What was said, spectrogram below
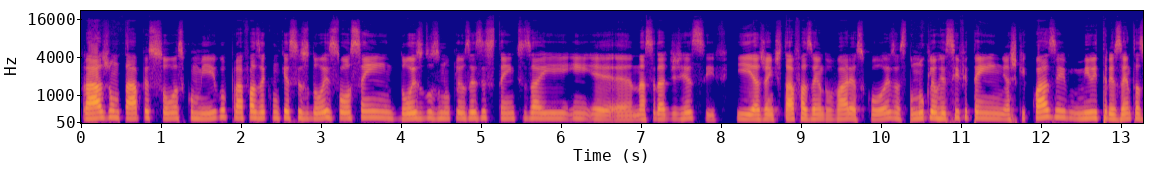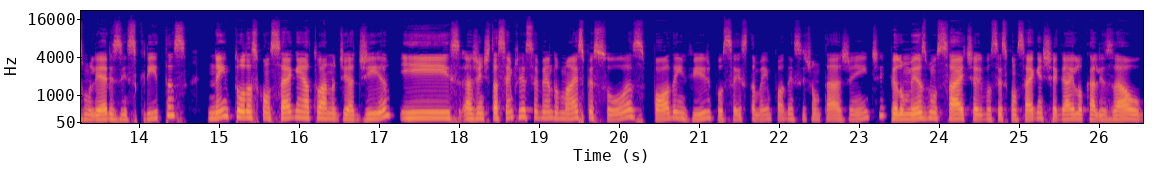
para juntar pessoas comigo para fazer com que esses dois fossem dois dos núcleos existentes aí em, é, na cidade de Recife. E a gente está fazendo várias coisas. O núcleo Recife tem acho que quase 1.300 mulheres inscritas. Nem todas conseguem atuar no dia a dia e a gente está sempre recebendo mais pessoas. Podem vir, vocês também podem se juntar a gente. Pelo mesmo site, vocês conseguem conseguem chegar e localizar o,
